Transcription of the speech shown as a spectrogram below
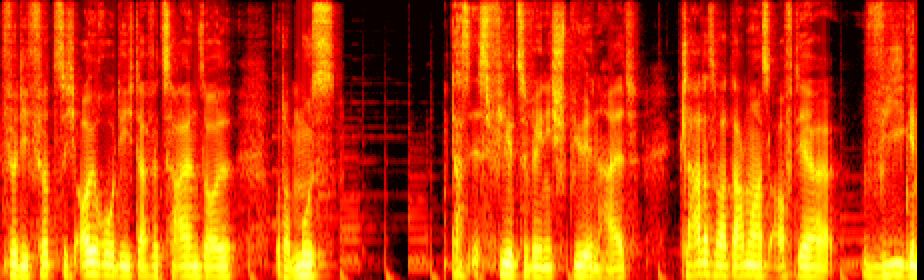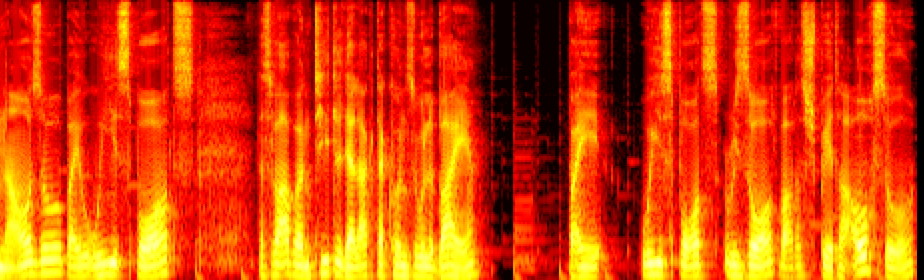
für die 40 Euro, die ich dafür zahlen soll oder muss, das ist viel zu wenig Spielinhalt. Klar, das war damals auf der Wii genauso, bei Wii Sports. Das war aber ein Titel, der lag der Konsole bei. Bei Wii Sports Resort war das später auch so.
